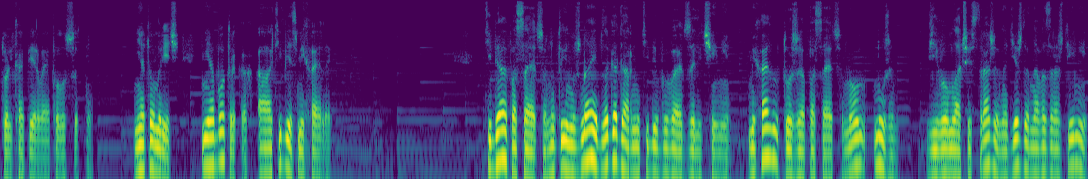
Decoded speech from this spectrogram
только первая полусотня. Не о том речь, не об отроках, а о тебе с Михайлой. Тебя опасаются, но ты нужна и благодарны тебе бывают за лечение. Михайлу тоже опасаются, но он нужен. В его младшей страже надежда на возрождение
